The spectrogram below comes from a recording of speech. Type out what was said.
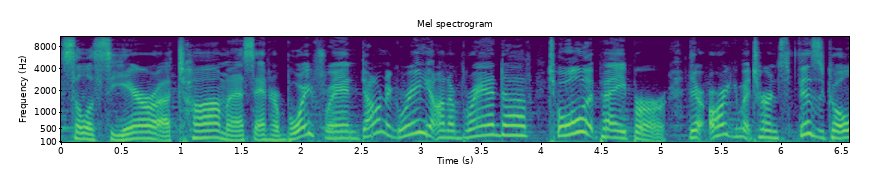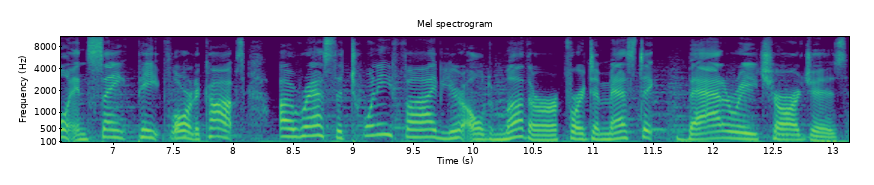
Celestia Thomas and her boyfriend don't agree on a brand of toilet paper. Their argument turns physical, and St. Pete, Florida cops arrest the 25 year old mother for domestic battery charges.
